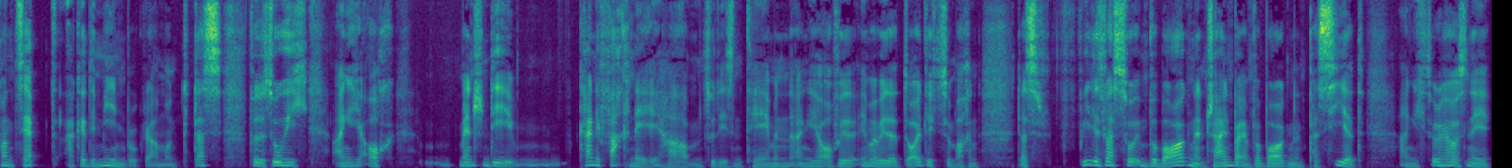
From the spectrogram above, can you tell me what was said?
Konzept Akademienprogramm. Und das versuche ich eigentlich auch Menschen, die keine Fachnähe haben zu diesen Themen, eigentlich auch wieder, immer wieder deutlich zu machen, dass vieles, was so im Verborgenen, scheinbar im Verborgenen passiert, eigentlich durchaus eine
